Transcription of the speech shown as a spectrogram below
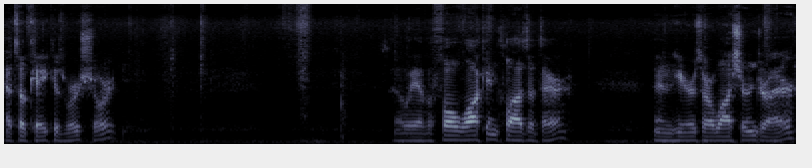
that's okay because we're short. So we have a full walk-in closet there. And here's our washer and dryer.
